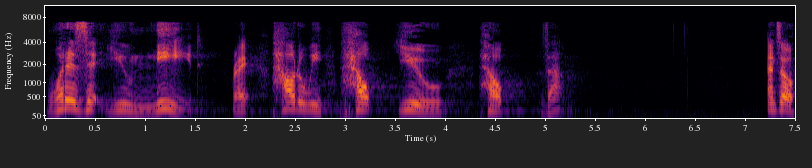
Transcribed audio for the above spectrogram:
"What is it you need?" Right? How do we help you help them? And so,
